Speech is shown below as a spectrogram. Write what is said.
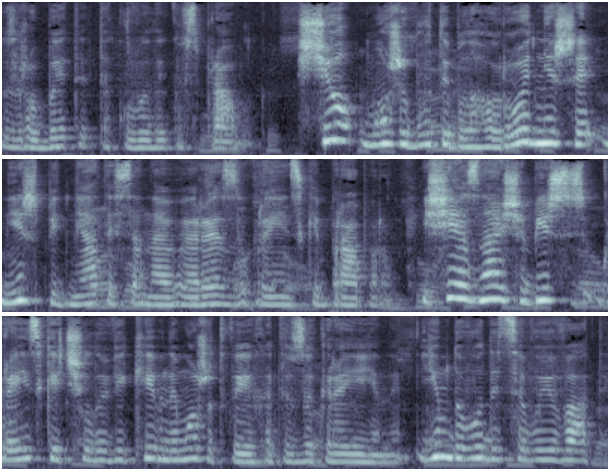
зробити таку велику справу. Що може бути благородніше ніж піднятися на Еверест з українським прапором? І ще я знаю, що більшість українських чоловіків не можуть виїхати з України. Їм доводиться воювати.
